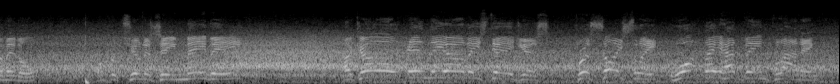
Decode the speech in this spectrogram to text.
the middle. Opportunity, maybe. A goal in the early stages. Precisely what they had been planning.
